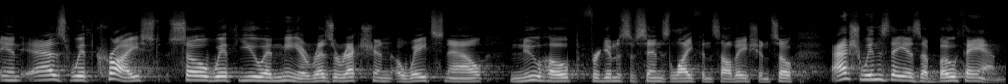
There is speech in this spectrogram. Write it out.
in, as with Christ, so with you and me. A resurrection awaits now, new hope, forgiveness of sins, life, and salvation. So, Ash Wednesday is a both and.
